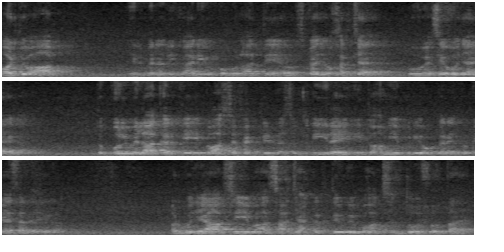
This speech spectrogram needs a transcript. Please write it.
और जो आप भिन्न भिन्न अधिकारियों को बुलाते हैं, उसका जो खर्चा है, वो वैसे हो जाएगा। तो कुल मिलाकर के कॉस्ट इफेक्टिवनेस उतनी ही रहेगी तो हम ये प्रयोग करें तो कैसा रहेगा? और मुझे आपसे ये बात साझा करते हुए बहुत संतोष होता है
